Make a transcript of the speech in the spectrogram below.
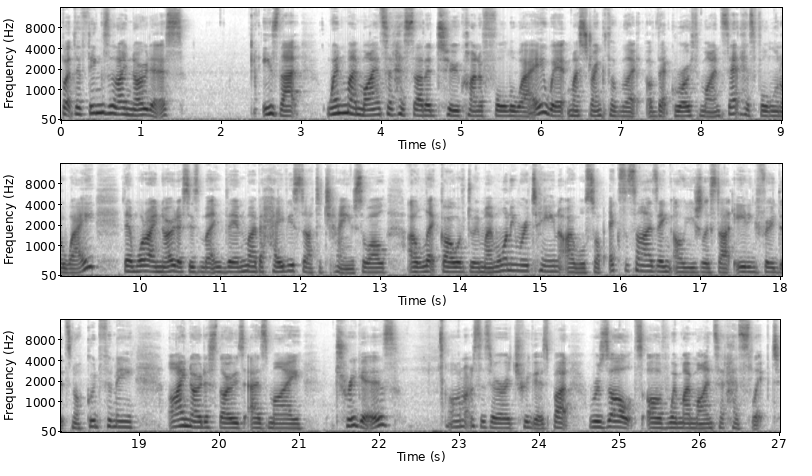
But the things that I notice is that when my mindset has started to kind of fall away, where my strength of that of that growth mindset has fallen away, then what I notice is my then my behaviors start to change. So I'll I'll let go of doing my morning routine. I will stop exercising. I'll usually start eating food that's not good for me. I notice those as my triggers. Oh, not necessarily triggers, but results of when my mindset has slipped.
